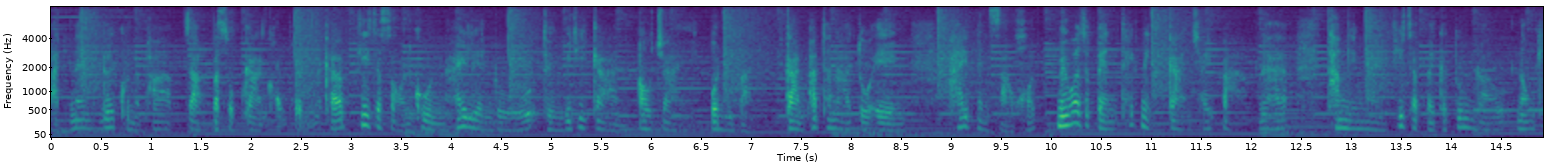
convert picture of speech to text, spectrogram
อัดแน่นด้วยคุณภาพจากประสบการณ์ของผมนะครับ ที่จะสอนคุณให้เรียนรู้ถึงวิธีการเอาใจปฏิบัติ การพัฒนาตัวเองให้เป็นสาวฮอตไม่ว่าจะเป็นเทคนิคการใช้ปากนะฮะทำยังไง ที่จะไปกระตุ้นเราน้องเค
